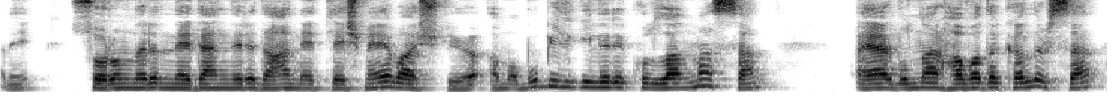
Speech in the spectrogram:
Hani sorunların nedenleri daha netleşmeye başlıyor ama bu bilgileri kullanmazsan eğer bunlar havada kalırsa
